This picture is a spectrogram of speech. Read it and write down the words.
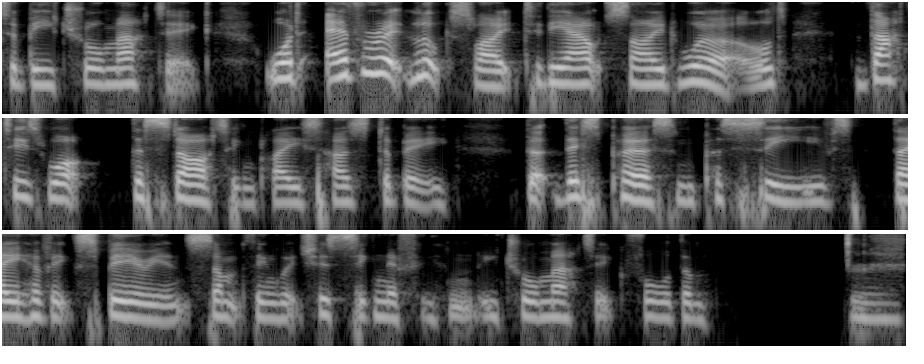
to be traumatic, whatever it looks like to the outside world, that is what the starting place has to be. That this person perceives they have experienced something which is significantly traumatic for them. Mm.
